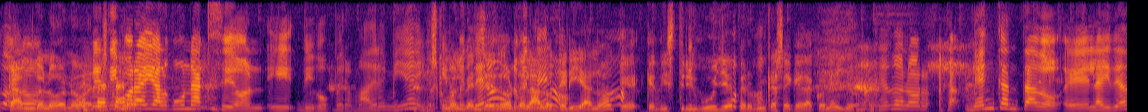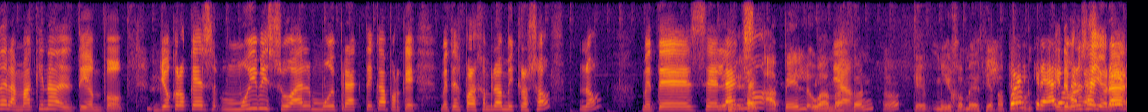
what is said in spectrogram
tocándolo, ¿no? Metí por ahí alguna acción y digo, pero madre mía, yo es como el vendedor de la lotería, ¿no? Que, que, distribuye, pero nunca se queda con ello. Qué dolor. O sea, me ha encantado eh, la idea de la máquina del tiempo. Yo creo que es muy visual, muy práctica, porque metes, por ejemplo, Microsoft, ¿no? metes el año Apple o Amazon ¿no? que mi hijo me decía papá y te pones a llorar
